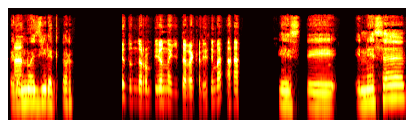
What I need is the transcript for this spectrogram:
Pero Ah. no es director. Donde rompieron una guitarra carísima. Ajá. Este, en esa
